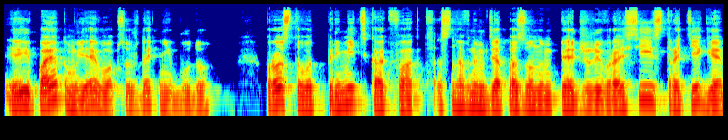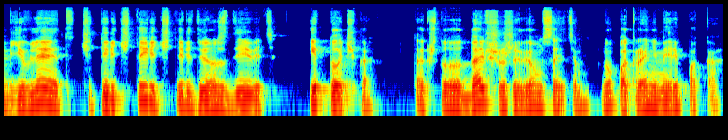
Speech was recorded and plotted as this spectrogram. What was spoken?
И поэтому я его обсуждать не буду. Просто вот примите как факт. Основным диапазоном 5G в России стратегия объявляет 4.4-4.99 и точка. Так что дальше живем с этим. Ну, по крайней мере, пока.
